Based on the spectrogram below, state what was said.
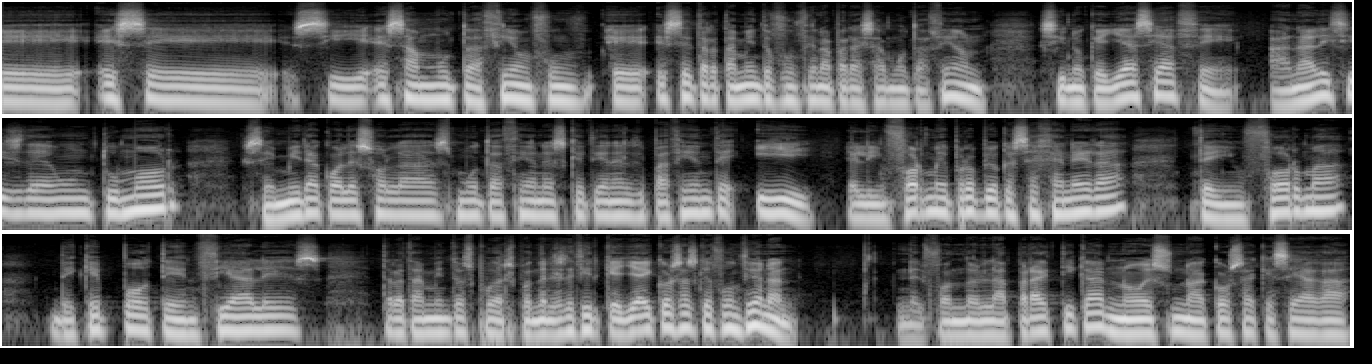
eh, ese, si esa mutación, eh, ese tratamiento funciona para esa mutación, sino que ya se hace análisis de un tumor, se mira cuáles son las mutaciones que tiene el paciente y el informe propio que se genera te informa de qué potenciales tratamientos puede responder. Es decir, que ya hay cosas que funcionan en el fondo en la práctica no es una cosa que se haga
